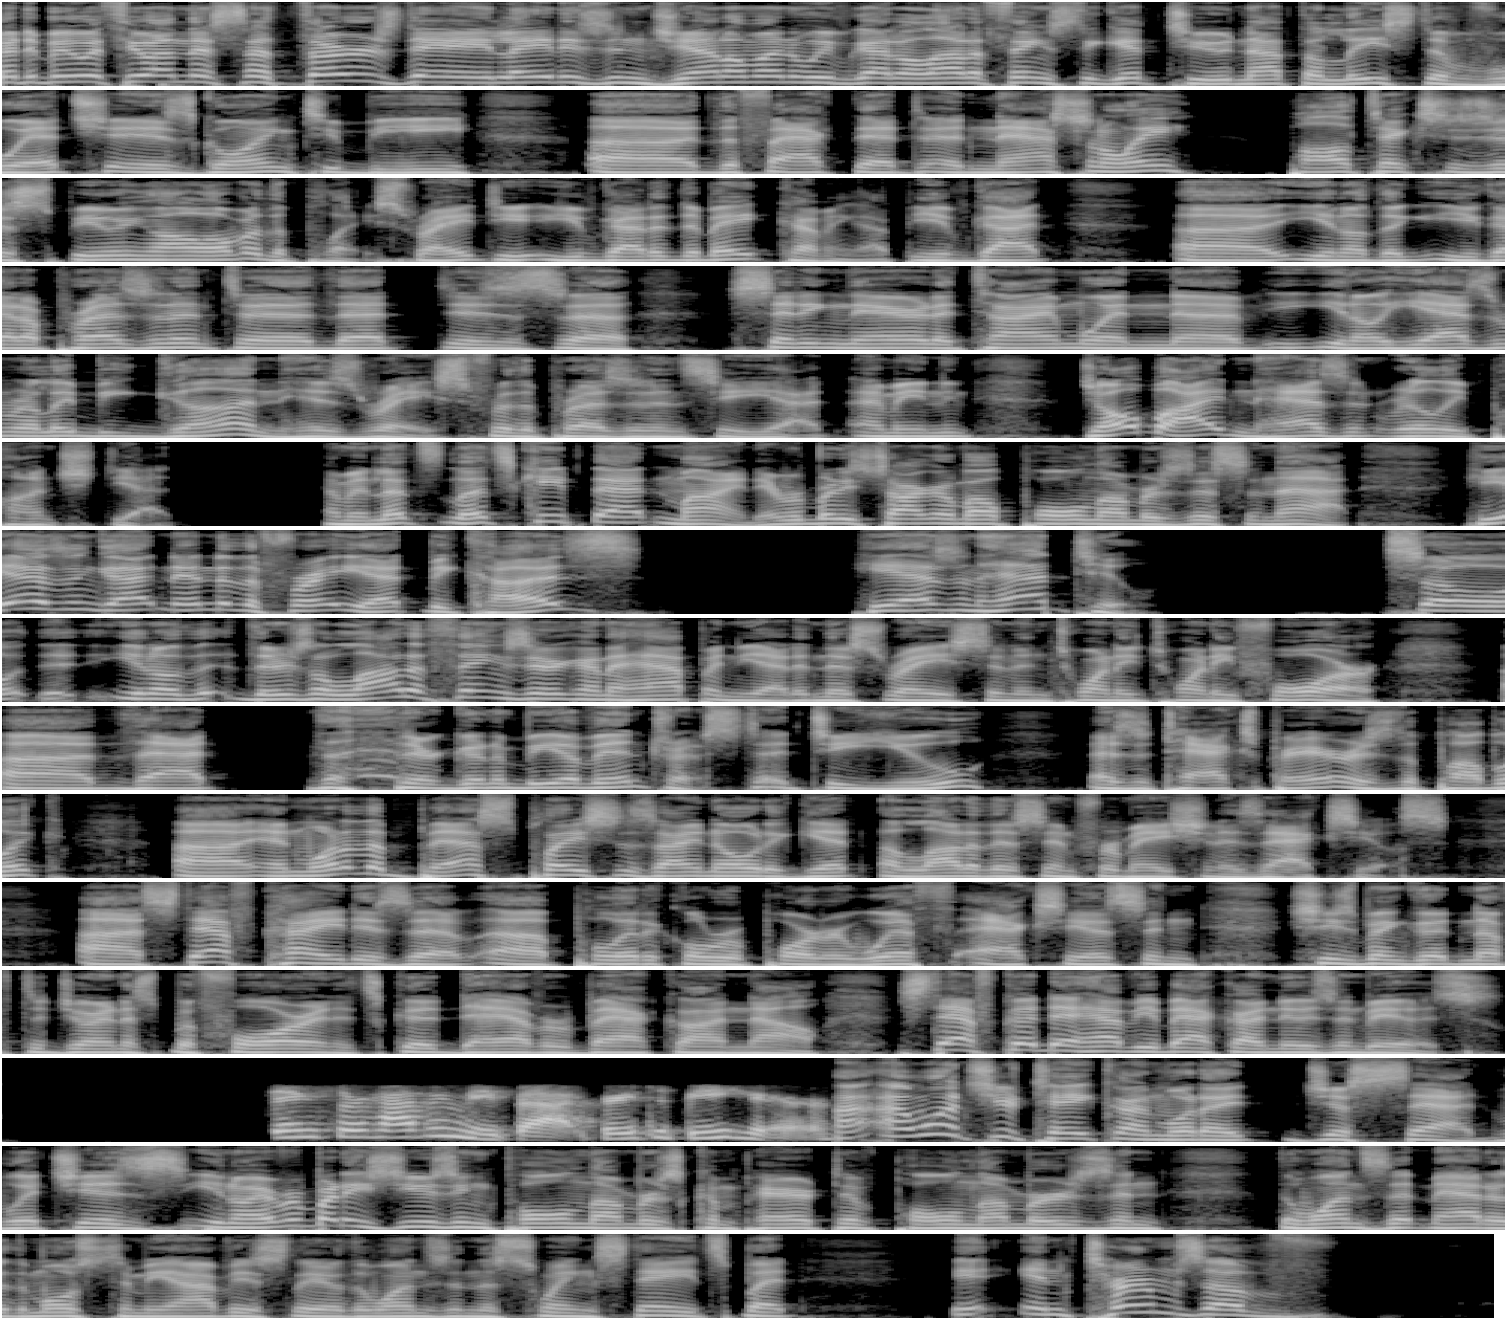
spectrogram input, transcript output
Good to be with you on this uh, Thursday, ladies and gentlemen. We've got a lot of things to get to, not the least of which is going to be uh, the fact that uh, nationally, politics is just spewing all over the place, right? You, have got a debate coming up. You've got, uh, you know, the you got a president uh, that is uh, sitting there at a time when uh, you know he hasn't really begun his race for the presidency yet. I mean, Joe Biden hasn't really punched yet. I mean, let's let's keep that in mind. Everybody's talking about poll numbers, this and that. He hasn't gotten into the fray yet because he hasn't had to. So, you know, th- there's a lot of things that are going to happen yet in this race and in 2024 uh, that that are going to be of interest to you as a taxpayer, as the public. Uh, and one of the best places I know to get a lot of this information is Axios. Uh, Stef Kight is a, a, political reporter with Axios, and she's been good enough to join us before, and it's good to have her back on now. Stef, good to have you back on News and Views. Thanks for having me back. Great to be here. I, I, want your take on what I just said, which is, you know, everybody's using poll numbers, comparative poll numbers, and the ones that matter the most to me, obviously, are the ones in the swing states. But in terms of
